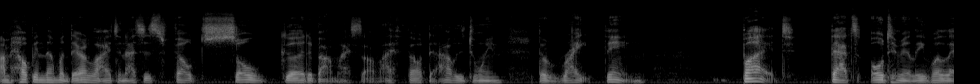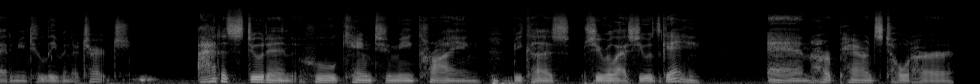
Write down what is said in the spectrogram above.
I'm helping them with their lives. And I just felt so good about myself. I felt that I was doing the right thing. But that's ultimately what led me to leaving the church. I had a student who came to me crying because she realized she was gay and her parents told her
